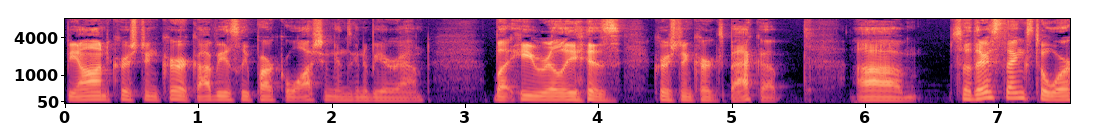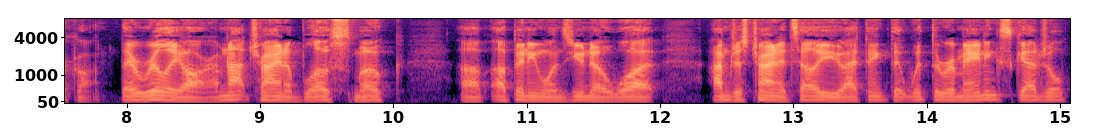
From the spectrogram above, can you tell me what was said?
beyond Christian Kirk. Obviously, Parker Washington's going to be around, but he really is Christian Kirk's backup. Um, so there's things to work on. There really are. I'm not trying to blow smoke uh, up anyone's you know what. I'm just trying to tell you, I think that with the remaining schedule,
